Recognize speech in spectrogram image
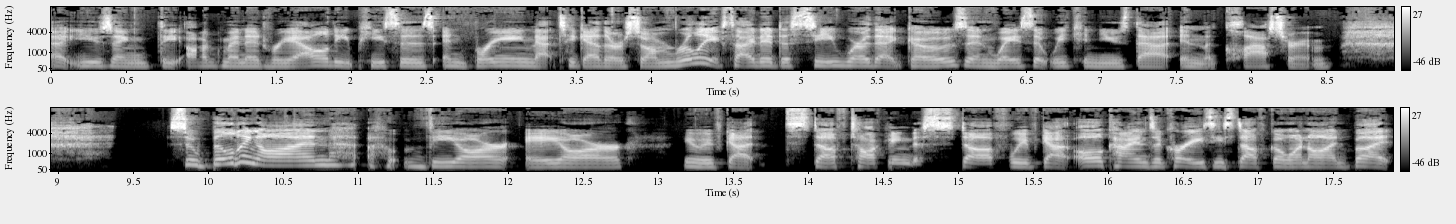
uh, using the augmented reality pieces and bringing that together. So I'm really excited to see where that goes and ways that we can use that in the classroom. So building on VR, AR, you know, we've got stuff talking to stuff. We've got all kinds of crazy stuff going on, but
